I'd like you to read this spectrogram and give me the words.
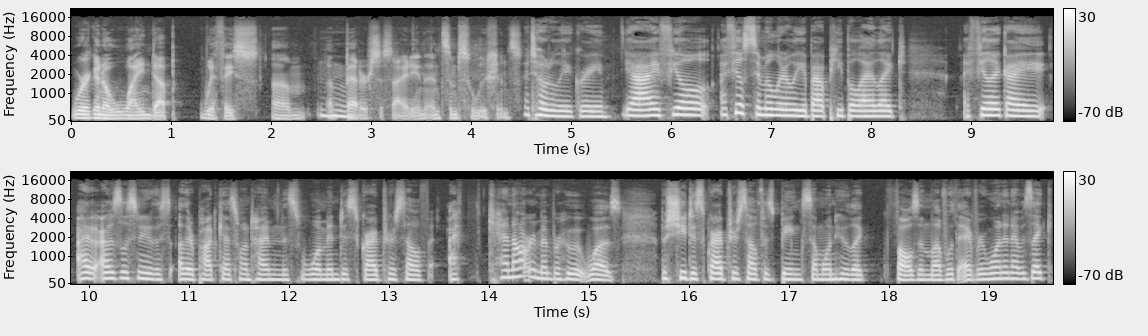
we're going to wind up with a, um, a Mm-hmm. better society and, and some solutions. I totally agree. Yeah, I feel I feel similarly about people. I like I feel like I, I I was listening to this other podcast one time and this woman described herself I cannot remember who it was, but she described herself as being someone who like falls in love with everyone and I was like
